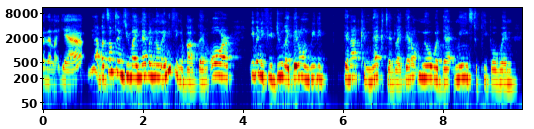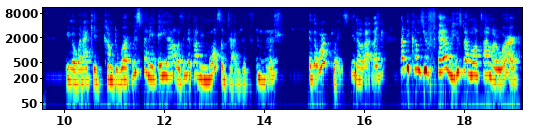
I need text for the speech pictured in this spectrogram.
and then like yeah yeah but sometimes you might never know anything about them or even if you do like they don't really they're not connected like they don't know what that means to people when you know when i could come to work we're spending eight hours even probably more sometimes with, mm-hmm. with in the workplace. You know, that like that becomes your family. You spend more time at work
